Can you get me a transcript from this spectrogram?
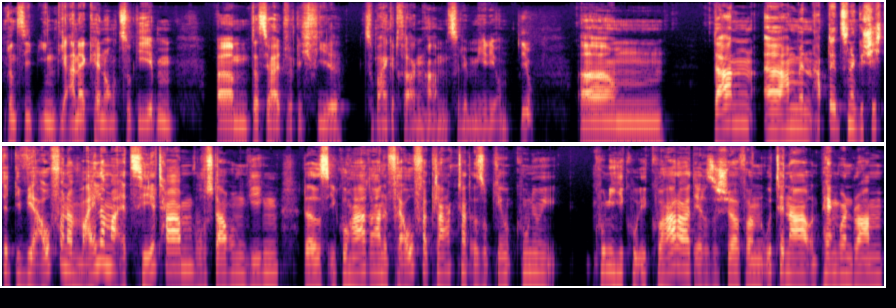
im Prinzip ihnen die Anerkennung zu geben, ähm, dass sie halt wirklich viel zu beigetragen haben zu dem Medium. Jo. Ähm, dann äh, haben wir ein Update zu einer Geschichte, die wir auch vor einer Weile mal erzählt haben, wo es darum ging, dass Ikuhara eine Frau verklagt hat, also Kuni, Kunihiko Ikuhara, der Regisseur von Utena und Penguin Drum,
